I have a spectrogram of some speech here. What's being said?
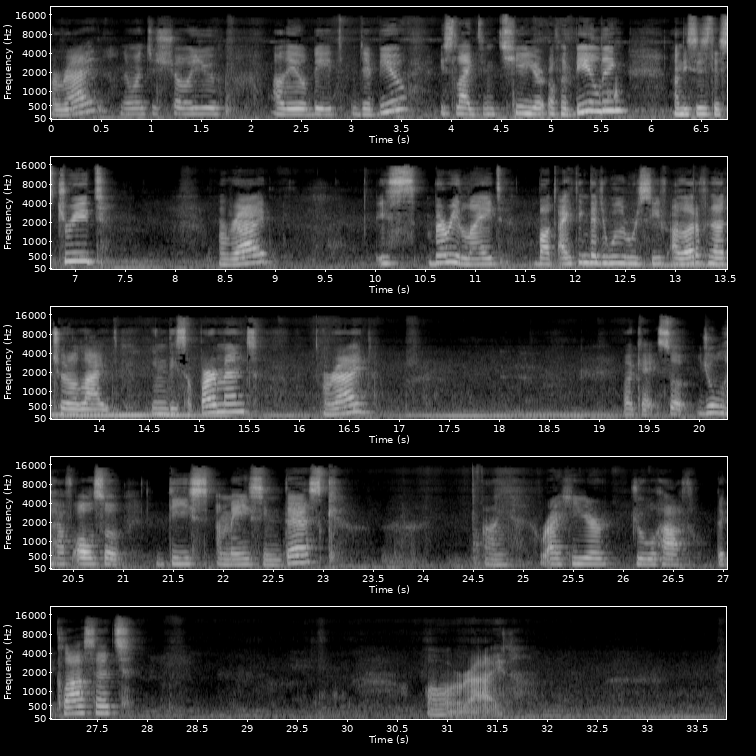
All right i want to show you a little bit the view. It's like the interior of a building and this is the street. All right. It's very light but i think that you will receive a lot of natural light in this apartment. All right. Okay so you'll have also this amazing desk and right here you will have the closet. All right.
